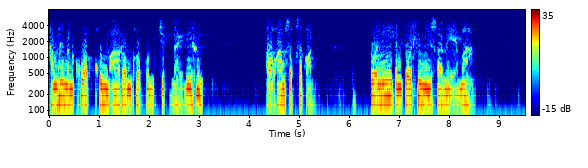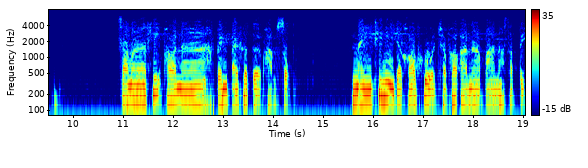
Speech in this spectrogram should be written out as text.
ทำให้มันควบคุมอารมณ์ ควบคุมจิตได้ดีขึ้น เอาความสุขซะก่อน ตัวนี้เป็นตัวที่มีเสน่ห์มาก สมาธิภาวนาเป็นไปเพื่อเกิดความสุข ในที่นี่จะขอพูด เฉพาะอาณาปานสติ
